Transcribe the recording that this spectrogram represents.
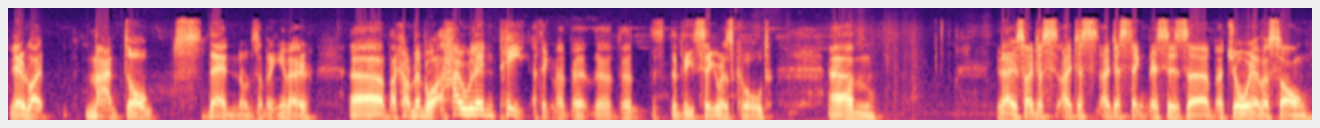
you know, like Mad Dogs Then or something. You know, uh, I can't remember what Howlin' Pete. I think that the the, the, the lead singer is called. Um, you know, so I just, I just, I just think this is a, a joy of a song,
